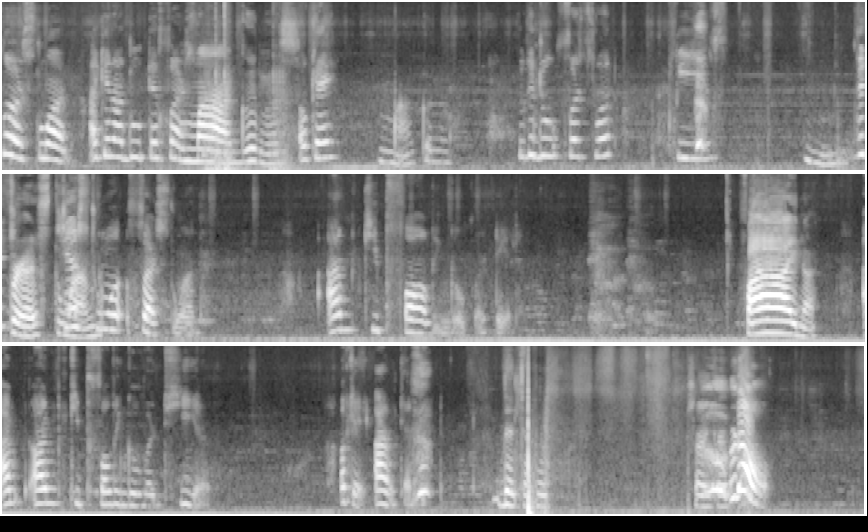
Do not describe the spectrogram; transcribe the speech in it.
First one. I cannot do the first. My goodness. Okay. My goodness. You can do first one, please. The First Just one. one, first one. I'm keep falling over there. Fine. I'm I'm keep falling over here. Okay, I can. Del chapo. Sorry. no.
